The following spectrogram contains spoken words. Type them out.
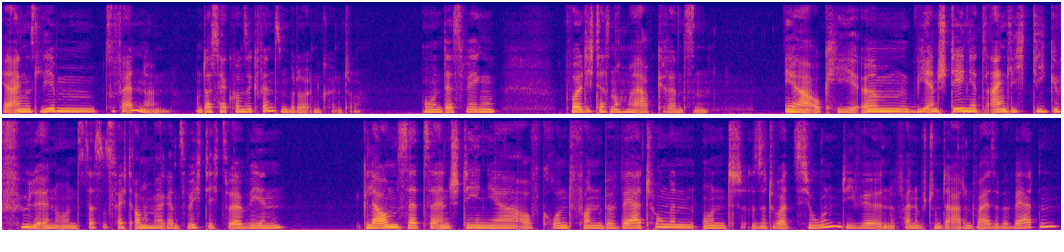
ihr eigenes Leben zu verändern und das ja Konsequenzen bedeuten könnte. Und deswegen wollte ich das nochmal abgrenzen. Ja, okay. Ähm, wie entstehen jetzt eigentlich die Gefühle in uns? Das ist vielleicht auch nochmal ganz wichtig zu erwähnen. Glaubenssätze entstehen ja aufgrund von Bewertungen und Situationen, die wir auf eine bestimmte Art und Weise bewerten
